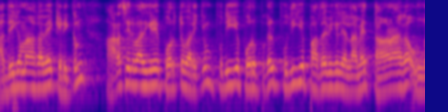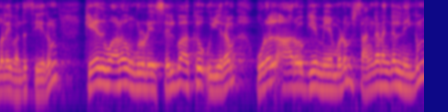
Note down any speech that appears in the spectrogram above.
அதிகமாகவே கிடைக்கும். அரசியல்வாதிகளை பொறுத்த வரைக்கும் புதிய பொறுப்புகள் புதிய பதவிகள் எல்லாமே தானாக உங்களை வந்து சேரும். கேதுவால உங்களுடைய செல்வாக்கு உயரம். உடல் ஆரோக்கியம் மேம்படும். சங்கடங்கள் நீங்கும்.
